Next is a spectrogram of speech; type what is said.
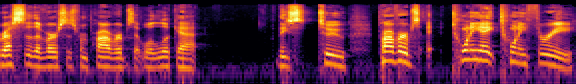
rest of the verses from Proverbs that we'll look at. These two. Proverbs 28 23.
